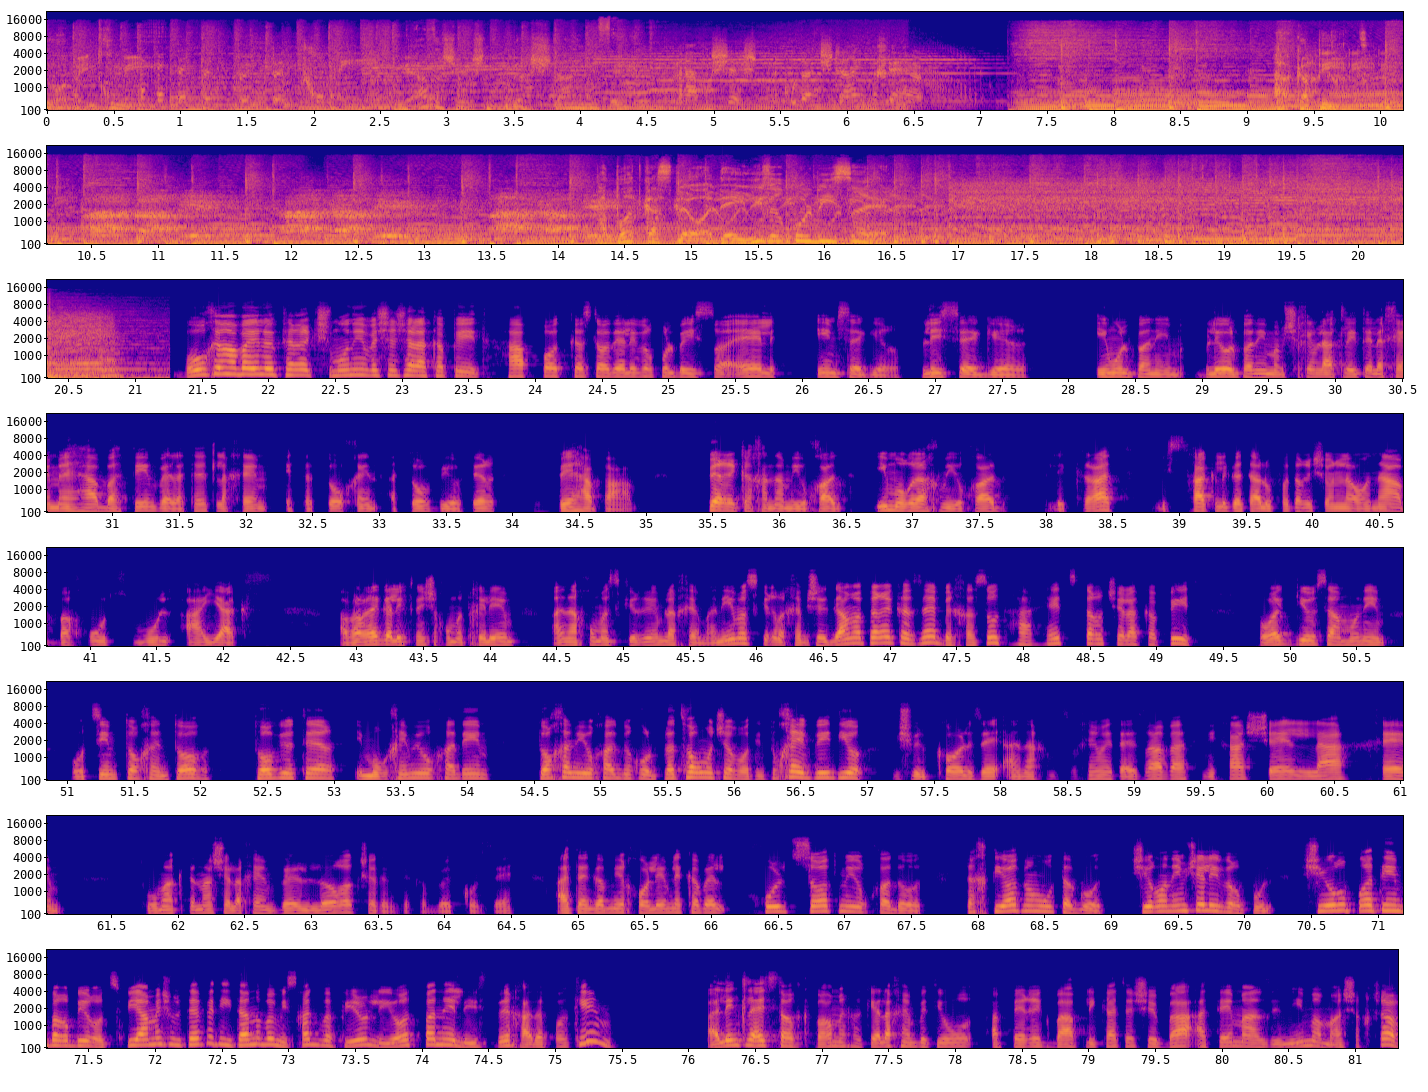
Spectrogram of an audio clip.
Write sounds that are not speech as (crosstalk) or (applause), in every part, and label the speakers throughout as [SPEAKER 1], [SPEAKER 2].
[SPEAKER 1] הרדיו הבינתחומי.
[SPEAKER 2] בינתחומי.
[SPEAKER 1] 106.2 FM.
[SPEAKER 2] 106.2 FM.
[SPEAKER 1] הכפית. הפודקאסט לאוהדי ליברפול בישראל.
[SPEAKER 3] ברוכים הבאים לפרק 86 של הכפית, הפודקאסט לאוהדי ליברפול בישראל, עם סגר, בלי סגר, עם אולפנים, בלי אולפנים, ממשיכים להקליט אליכם מהבתים ולתת לכם את התוכן הטוב ביותר, והפעם, פרק הכנה מיוחד עם אורח מיוחד לקראת משחק ליגת האלופות הראשון לעונה בחוץ מול אייקס. אבל רגע לפני שאנחנו מתחילים, אנחנו מזכירים לכם, אני מזכיר לכם שגם הפרק הזה בחסות ההדסטארט של הכפית, פרויקט גיוס ההמונים, רוצים תוכן טוב, טוב יותר, עם אורחים מיוחדים, תוכן מיוחד מחו"ל, פלטפורמות שוות, ניתוחי וידאו, בשביל כל זה אנחנו צריכים את העזרה והתמיכה שלכם. תרומה קטנה שלכם, ולא רק שאתם תקבלו את כל זה, אתם גם יכולים לקבל חולצות מיוחדות, תחתיות ממותגות, שירונים של ליברפול, שיעור פרטי עם ברבירו, צפייה משותפת איתנו במשחק ואפילו להיות פאנליסט באחד הפרקים. הלינק להדסטארט כבר מחכה לכם בתיאור הפרק באפליקציה שבה אתם מאזינים ממש עכשיו.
